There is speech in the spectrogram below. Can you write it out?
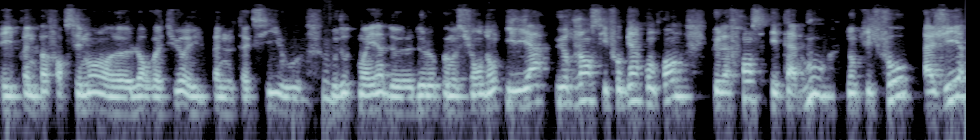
et ils prennent pas forcément euh, leur voiture, et ils prennent le taxi ou, mmh. d'autres moyens de, locomotion. Donc il y a urgence. Il faut bien comprendre que la France est à bout. Donc il faut agir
